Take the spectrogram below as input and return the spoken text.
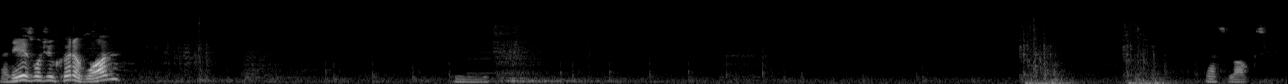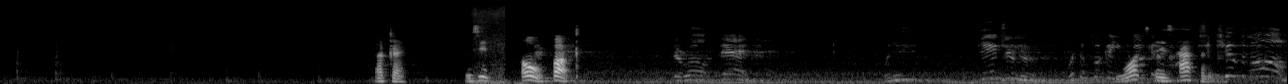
And here's what you could have won. Hmm. That's locked. Okay. Is it? Oh, fuck. They're all dead. What is it? The engine room. What the fuck are you What talking is happening? She killed them all.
